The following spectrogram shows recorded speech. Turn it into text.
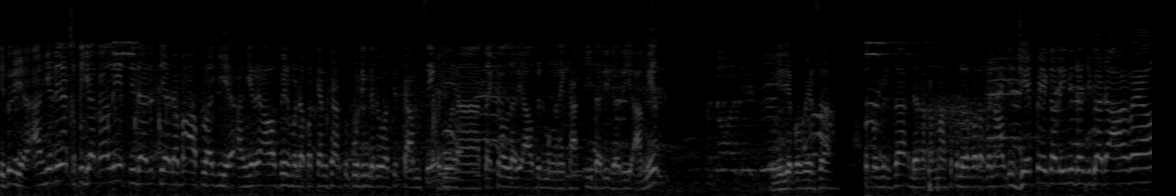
itu dia. Akhirnya ketiga kali tidak tiada maaf lagi ya. Akhirnya Alvin mendapatkan kartu kuning dari wasit Kamsing. Nah, tackle dari Alvin mengenai kaki tadi dari Amir. Ini dia pemirsa. Pemirsa dan akan masuk ke dalam kotak penalti JP kali ini dan juga ada Arel.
